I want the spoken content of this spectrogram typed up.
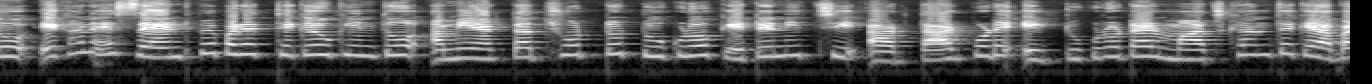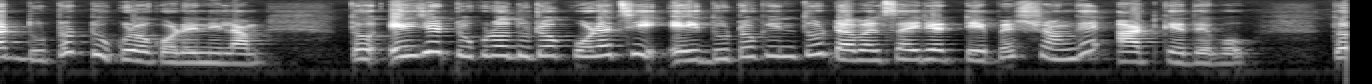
তো এখানে স্যান্ড পেপারের থেকেও কিন্তু আমি একটা ছোট্ট টুকরো কেটে নিচ্ছি, আর তারপরে এই টুকরোটার মাঝখান থেকে আবার দুটো টুকরো করে নিলাম। তো এই যে টুকরো দুটো করেছি, এই দুটো কিন্তু ডাবল সাইডের টেপের সঙ্গে আটকে দেব। তো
